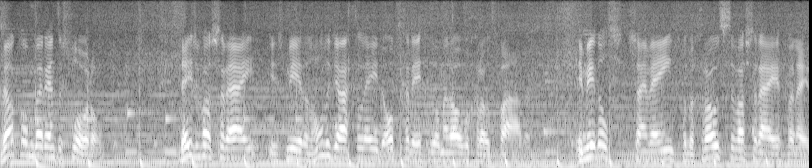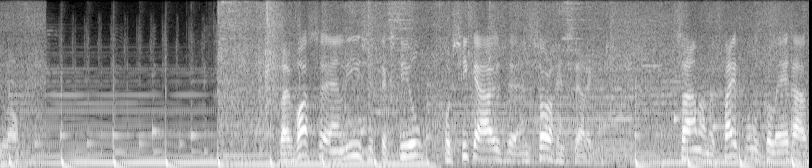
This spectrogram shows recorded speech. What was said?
Welkom bij Rentes Floron. Deze wasserij is meer dan 100 jaar geleden opgericht door mijn overgrootvader. Inmiddels zijn wij een van de grootste wasserijen van Nederland. Wij wassen en leasen textiel voor ziekenhuizen en zorginstellingen. Samen met 500 collega's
